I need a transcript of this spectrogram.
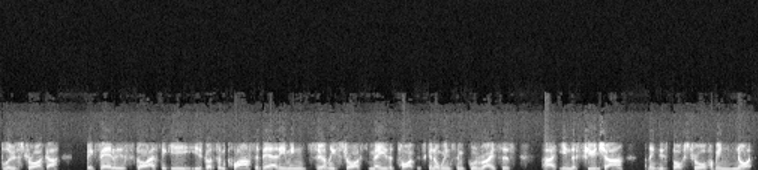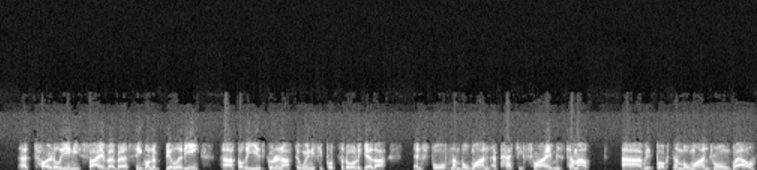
Blue Striker. Big fan of this guy. I think he, he's got some class about him. Mean, certainly strikes me as a type that's going to win some good races uh, in the future. I think this box draw probably not uh, totally in his favour, but I think on ability, uh, probably is good enough to win if he puts it all together and fourth, number one, Apache Flame, has come up uh, with box number one drawn well,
